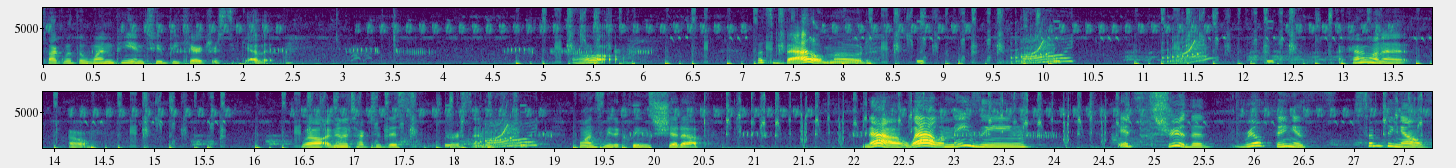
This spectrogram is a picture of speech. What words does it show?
Talk with the 1P and 2P characters together. Oh. What's battle mode? I kind of want to... Oh. Well, I'm to talk to this person who wants me to clean shit up. Now, wow, amazing. It's true. The real thing is something else.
